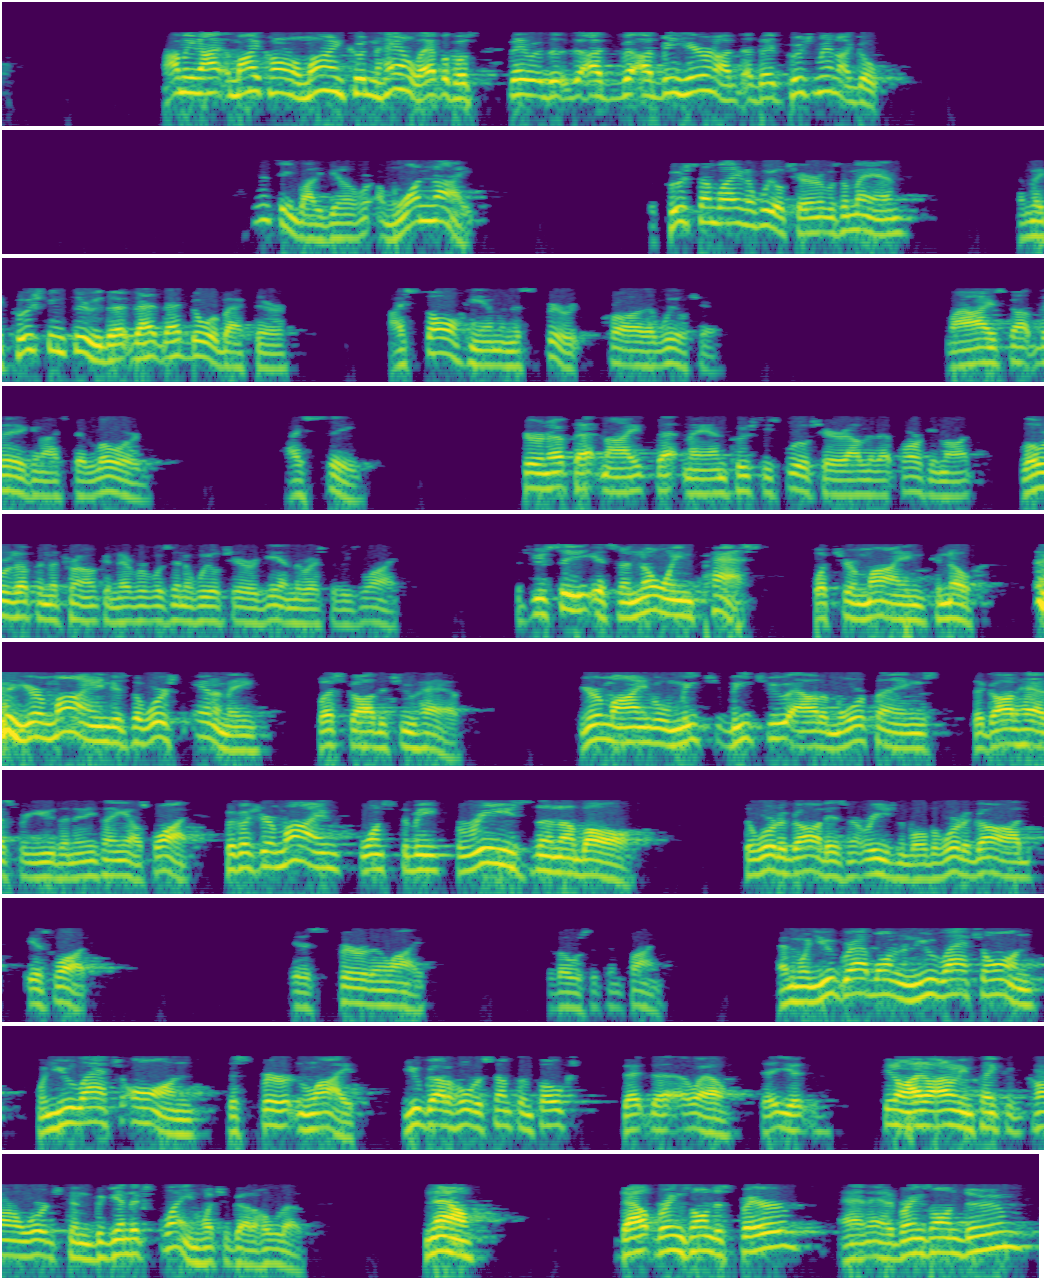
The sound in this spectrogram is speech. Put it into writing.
I mean, I, my carnal mind couldn't handle that because they, I'd, I'd be here and I'd, they'd push me and I'd go, I didn't see anybody get over. One night, they pushed somebody in a wheelchair, and it was a man, and they pushed him through that, that, that door back there. I saw him in the spirit crawl out of that wheelchair. My eyes got big, and I said, Lord, I see. Sure enough, that night, that man pushed his wheelchair out of that parking lot, loaded up in the trunk, and never was in a wheelchair again the rest of his life. But you see, it's a knowing past what your mind can know. your mind is the worst enemy, bless God, that you have. Your mind will meet, beat you out of more things that God has for you than anything else. Why? Because your mind wants to be reasonable. The Word of God isn't reasonable. The Word of God is what? It is spirit and life to those that can find. And when you grab on and you latch on, when you latch on the spirit and life, you've got a hold of something, folks, that, that well, that you, you know, I don't, I don't even think the carnal words can begin to explain what you've got a hold of. Now, doubt brings on despair, and, and it brings on doom,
